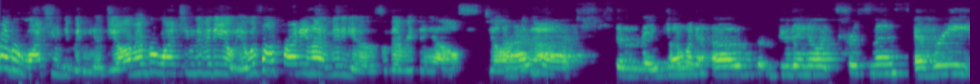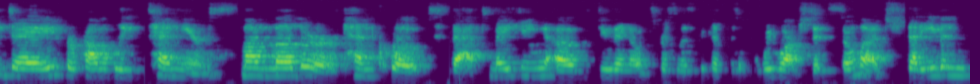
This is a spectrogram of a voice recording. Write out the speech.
remember watching the video. Do y'all remember watching the video? It was on Friday night videos with everything else. Do y'all I remember that? watched the making of Do They Know It's Christmas every day for probably 10 years. My mother can quote that making of Do They Know It's Christmas because we watched it so much that even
